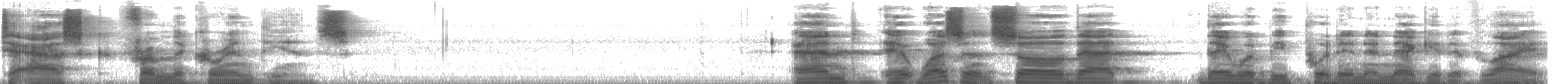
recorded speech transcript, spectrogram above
to ask from the Corinthians. And it wasn't so that they would be put in a negative light,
